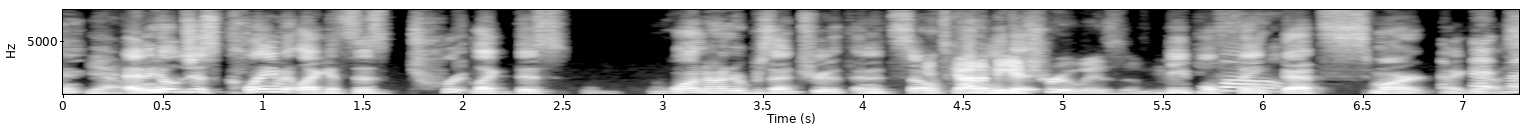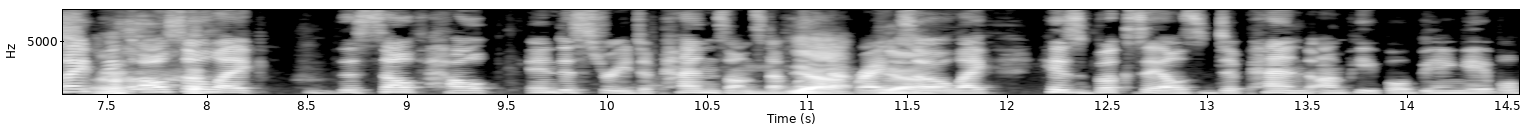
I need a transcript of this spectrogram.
yeah. and he'll just claim it like it's this true, like this 100% truth. And it's so it's got to be a truism. People think that's smart, I guess. But I think also like the self help industry depends on stuff Yeah, like that, right? yeah. So like his book sales depend on people being able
